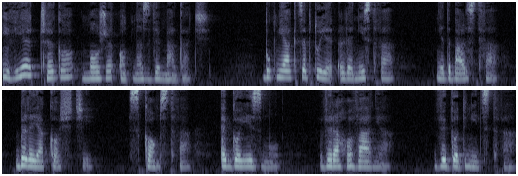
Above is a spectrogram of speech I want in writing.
i wie, czego może od nas wymagać. Bóg nie akceptuje lenistwa, niedbalstwa, byle jakości skąpstwa, egoizmu, wyrachowania, wygodnictwa.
